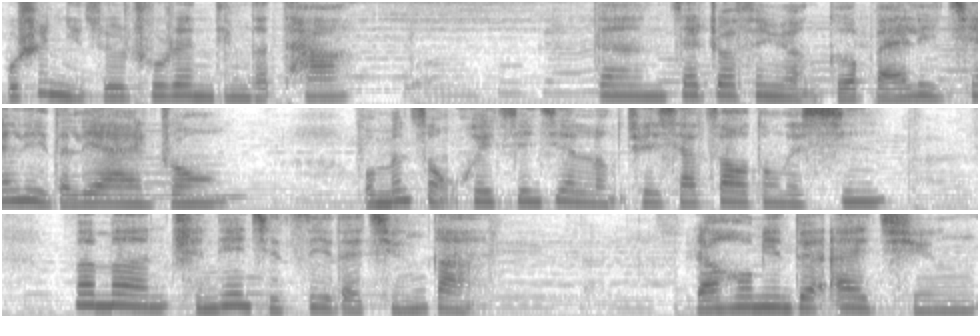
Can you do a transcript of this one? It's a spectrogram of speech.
不是你最初认定的他。但在这份远隔百里千里的恋爱中，我们总会渐渐冷却下躁动的心，慢慢沉淀起自己的情感，然后面对爱情，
